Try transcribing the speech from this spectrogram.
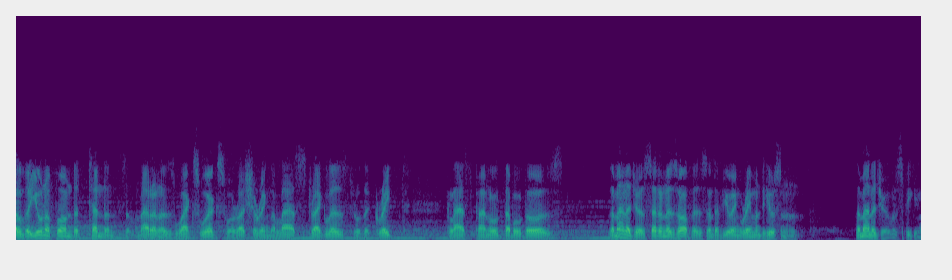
While the uniformed attendants of Marriner's Waxworks were ushering the last stragglers through the great glass paneled double doors, the manager sat in his office interviewing Raymond Hewson. The manager was speaking.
